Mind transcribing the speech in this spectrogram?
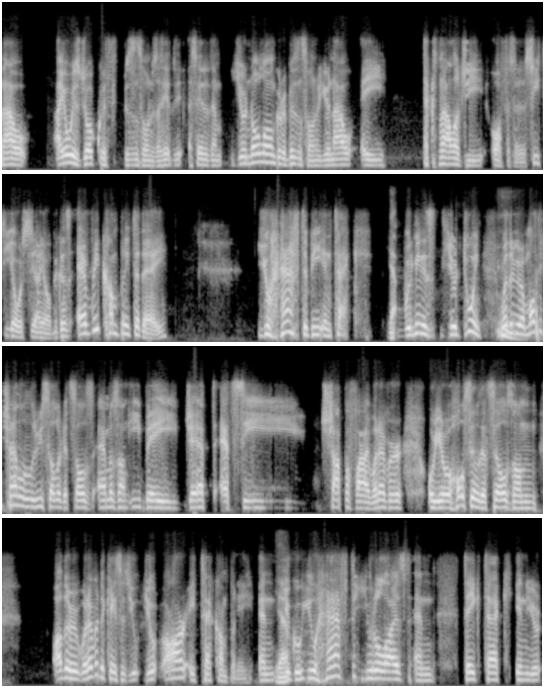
Now i always joke with business owners. I say, I say to them you're no longer a business owner you're now a technology officer cto or cio because every company today you have to be in tech Yeah. what I mean is you're doing whether hmm. you're a multi-channel reseller that sells Amazon, eBay, Jet, Etsy, Shopify, whatever, or you're a wholesaler that sells on other whatever the case is, you you are a tech company, and Yep. you go you have to utilize and take tech in your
